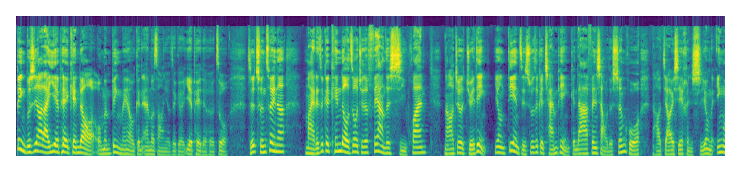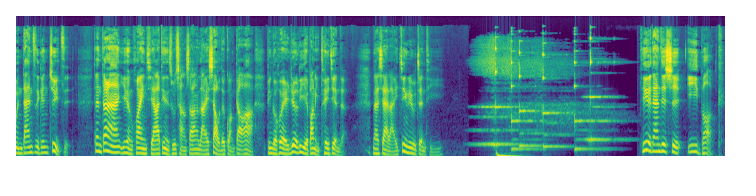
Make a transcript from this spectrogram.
并不是要来业配 Kindle，我们并没有跟 Amazon 有这个业配的合作，只是纯粹呢买了这个 Kindle 之后觉得非常的喜欢，然后就决定用电子书这个产品跟大家分享我的生活，然后教一些很实用的英文单字跟句子。但当然也很欢迎其他电子书厂商来下我的广告啊，Bingo 会热力的帮你推荐的。那现在来进入正题，第一个单字是 e-book。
